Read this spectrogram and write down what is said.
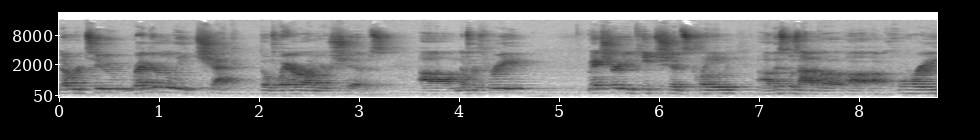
Number two, regularly check the wear on your sheaves. Um, number three, make sure you keep sheaves clean. Uh, this was out of a, a quarry.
